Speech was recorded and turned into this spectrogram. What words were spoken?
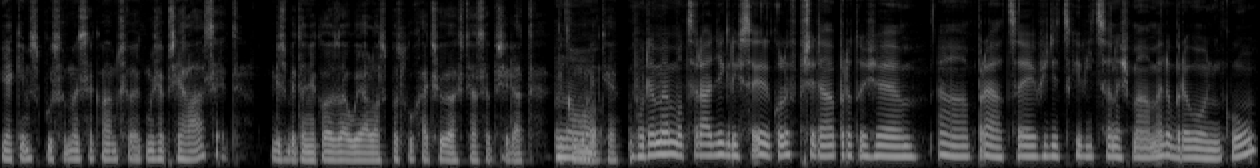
jakým způsobem se k vám člověk může přihlásit? Když by to někoho zaujalo z posluchačů a chtěl se přidat k no, komunitě. Budeme moc rádi, když se kdykoliv přidá, protože práce je vždycky více, než máme dobrovolníků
